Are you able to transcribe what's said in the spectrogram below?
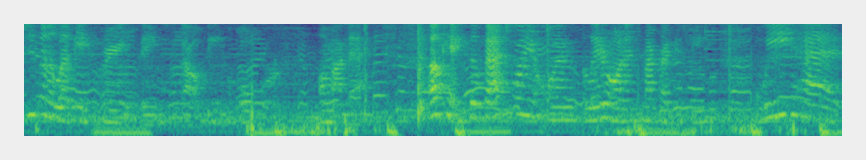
She's gonna let me experience things without being over on my back. Okay, so fast forwarding on later on into my pregnancy, we had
